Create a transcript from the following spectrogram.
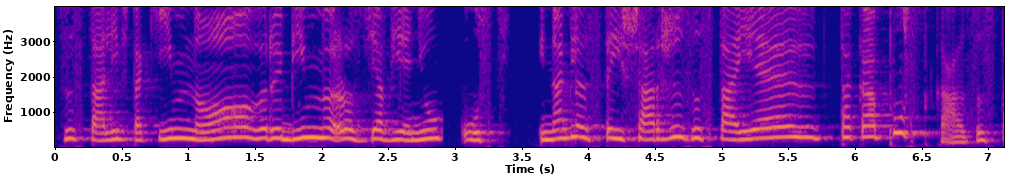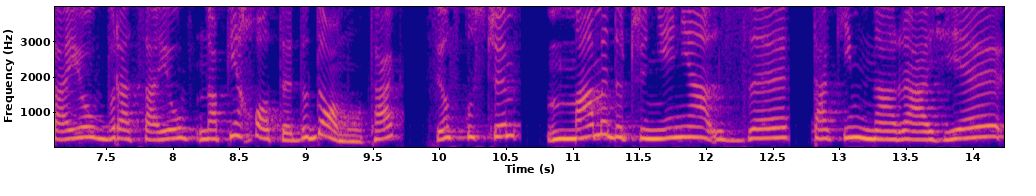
zostali w takim, no, rybim rozdziawieniu ust. I nagle z tej szarży zostaje taka pustka. Zostają, wracają na piechotę do domu, tak? W związku z czym mamy do czynienia z takim na razie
